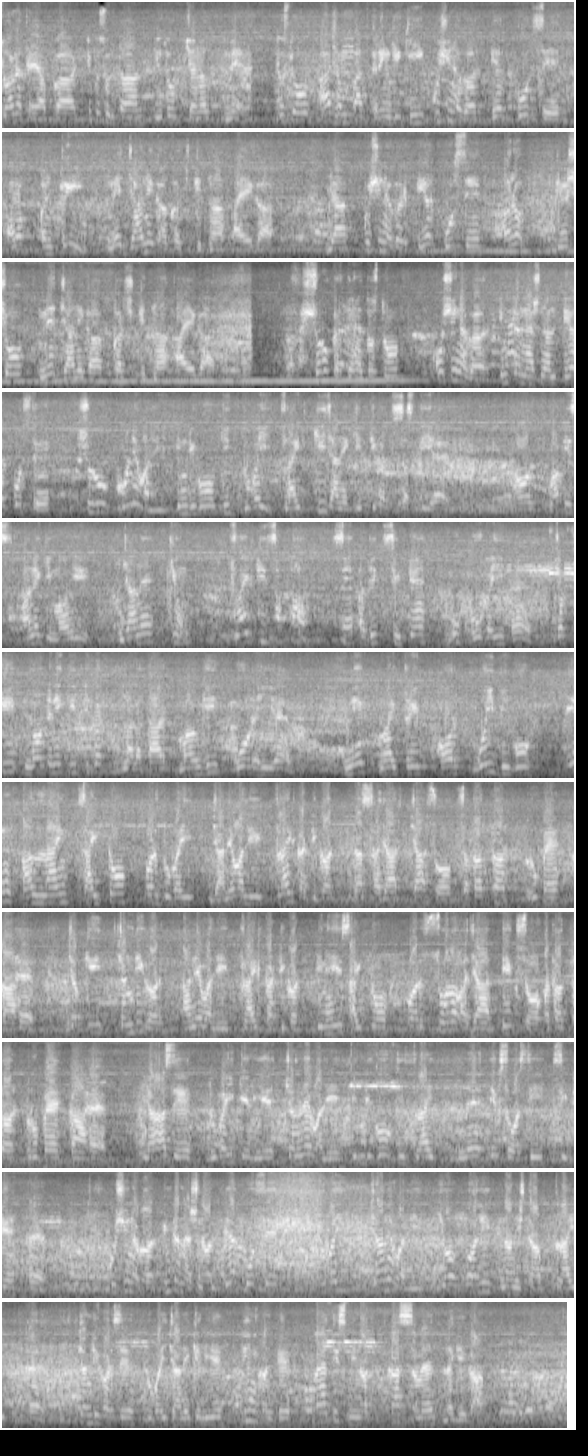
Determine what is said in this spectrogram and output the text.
स्वागत है आपका टिप्पू सुल्तान यूट्यूब चैनल में। दोस्तों, आज हम बात करेंगे कि कुशीनगर एयरपोर्ट से अरब कंट्री में जाने का खर्च कितना आएगा, या कुशीनगर एयरपोर्ट से अरब देशों में जाने का खर्च कितना आएगा। शुरू करते हैं दोस्तों, कुशीनगर इंटरनेशनल एयरपोर्ट से शुरू होने वाली इंडिगो की दुबई फ़्लाइट की जाने की टिकट सस्ती है। और वापस आने की मांगी, जाने क्यों? फ़्लाइट की सत्तर से अधिक सीटें बुक हो गई हैं, जबकि लौटने की टिकट लगातार मांगी हो रही है। मेक माई ट्रिप और वही भी बुक इन ऑनलाइन साइटों पर दुबई जाने वाली फ़्लाइट का टिकट दस हज़ार चार सौ सतहत्तर रुपए का है, जबकि चंडीगढ़ आने वाली फ़्लाइट का टिकट इन्हीं साइटों पर सोलह हज़ार एक सौ अठहत्तर रुपए का है। यहाँ से दुबई के लिए चलने वाली इंडिगो की फ़्लाइट में एक सौ अस्सी सीटें हैं। कुशीनगर इंटरनेशनल एयरपोर्ट से दुबई जाने वाली जो पहली नॉन स्टॉप फ़्लाइट है। चंडीगढ़ से दुबई जाने के लिए तीन घंटे पैंतीस मिनट का समय लगेगा।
